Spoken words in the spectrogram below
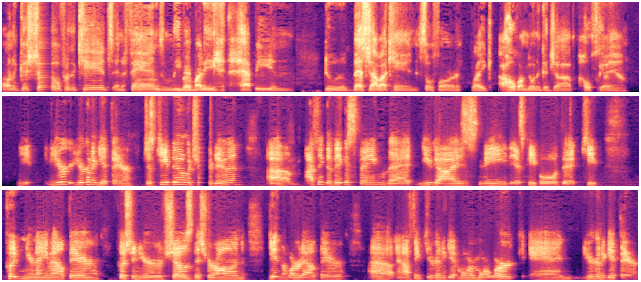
on a good show for the kids and the fans and leave everybody happy and do the best job I can so far. Like I hope I'm doing a good job. Hopefully I am. You're you're gonna get there. Just keep doing what you're doing. Um, I think the biggest thing that you guys need is people that keep putting your name out there, pushing your shows that you're on, getting the word out there. Uh, and I think you're going to get more and more work, and you're going to get there.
